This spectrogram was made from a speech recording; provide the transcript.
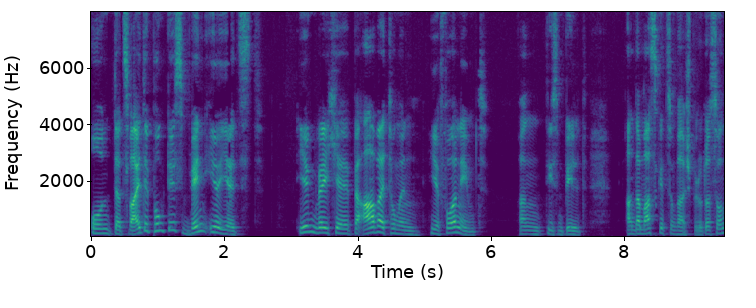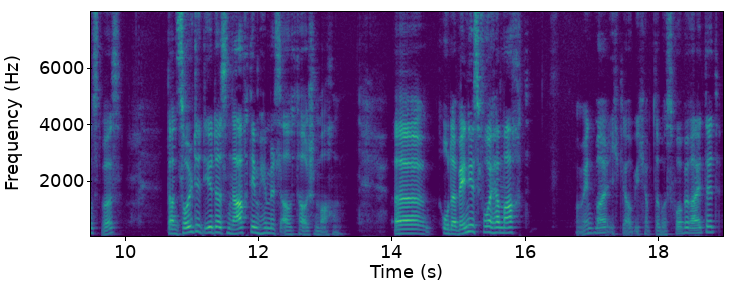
Und der zweite Punkt ist, wenn ihr jetzt irgendwelche Bearbeitungen hier vornehmt an diesem Bild, an der Maske zum Beispiel oder sonst was, dann solltet ihr das nach dem Himmelsaustauschen machen. Äh, oder wenn ihr es vorher macht, Moment mal, ich glaube, ich habe da was vorbereitet.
